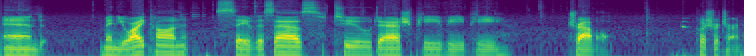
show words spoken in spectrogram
And menu icon, save this as 2-PVP travel. Push return.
